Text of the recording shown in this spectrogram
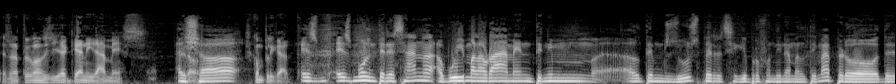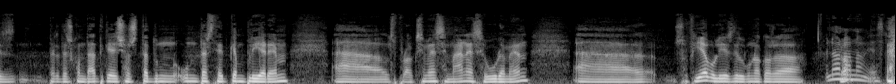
és una tecnologia que anirà més. Això és complicat. És, és molt interessant. Avui, malauradament, tenim el temps just per seguir aprofundint amb el tema, però des, per descomptat que això ha estat un, un tastet que ampliarem uh, les pròximes setmanes, segurament. Uh, Sofia, volies dir alguna cosa? No, no, no, ja està.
